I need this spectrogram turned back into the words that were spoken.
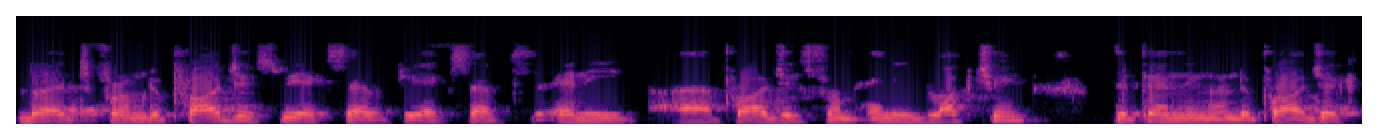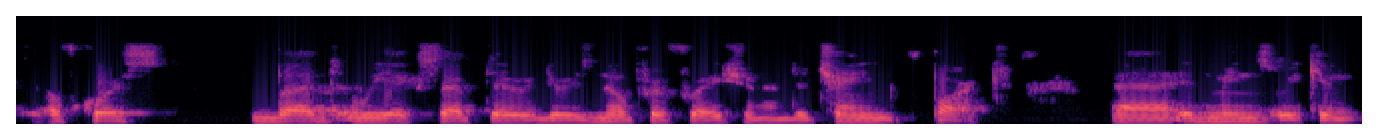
But from the projects we accept, we accept any uh, projects from any blockchain, depending on the project, of course. But we accept there, there is no preparation on the chain part. Uh, it means we can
